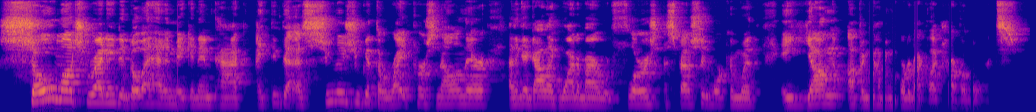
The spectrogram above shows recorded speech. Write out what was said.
so much ready to go ahead and make an impact. I think that as soon as you get the right personnel in there, I think a guy like Wydermyer would flourish, especially working with a young up and coming quarterback like Trevor Lawrence.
